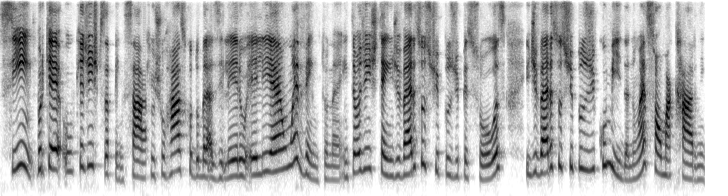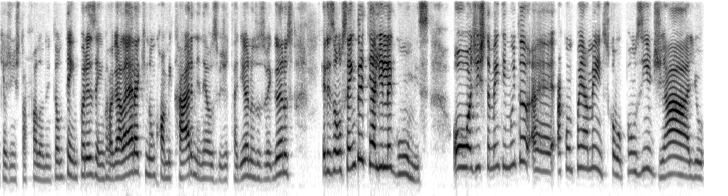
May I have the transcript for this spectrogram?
Sim, porque o que a gente precisa pensar é que o churrasco do brasileiro, ele é um evento, né? Então a gente tem diversos tipos de pessoas e diversos tipos de comida, não é só uma carne que a gente está falando. Então tem, por exemplo, a galera que não come carne, né, os vegetarianos, os veganos, eles vão sempre ter ali legumes. Ou a gente também tem muitos é, acompanhamentos, como pãozinho de alho,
